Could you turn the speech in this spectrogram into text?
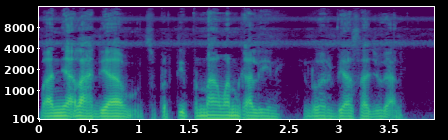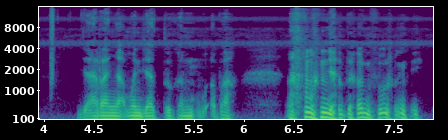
banyaklah dia seperti penawan kali ini. Luar biasa juga nih. Jarang nggak menjatuhkan apa menjatuhkan burung ini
